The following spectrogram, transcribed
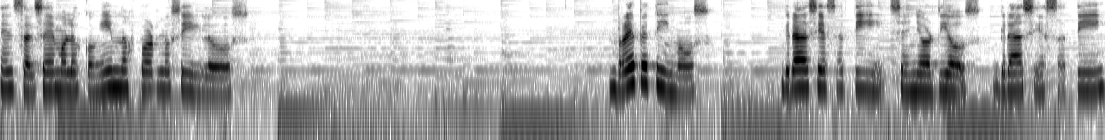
Ensalcémoslos con himnos por los siglos. Repetimos, Gracias a ti, Señor Dios, gracias a ti.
